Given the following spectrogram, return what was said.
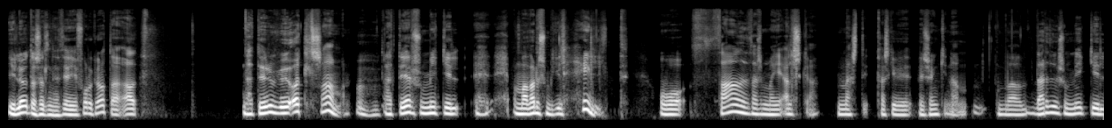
í lögdasöllinni þegar ég fór að gráta að þetta eru við öll saman. Mm -hmm. þetta er svo mikil maður verður svo mikil heild. Og það er það sem ég elska mest kannski við, við söngina. Maður verður svo mikil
